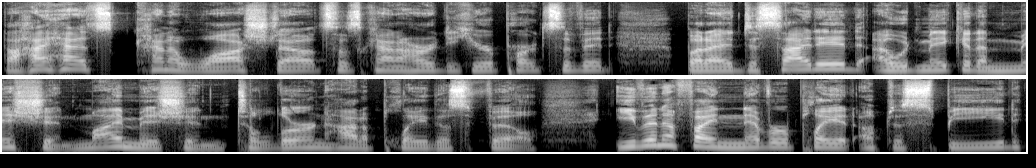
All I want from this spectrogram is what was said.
The hi hat's kind of washed out, so it's kind of hard to hear parts of it. But I decided I would make it a mission, my mission, to learn how to play this fill, even if I never play it up to speed,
